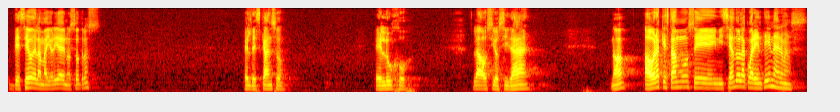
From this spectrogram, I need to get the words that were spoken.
deseo de la mayoría de nosotros? El descanso, el lujo, la ociosidad. ¿No? Ahora que estamos eh, iniciando la cuarentena, hermanos,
